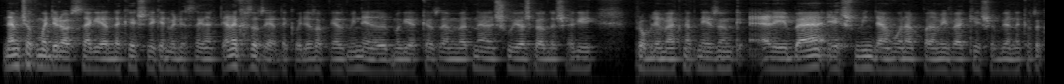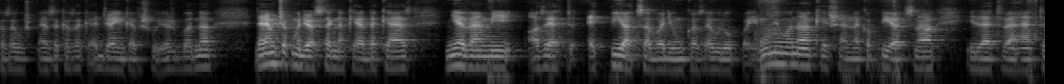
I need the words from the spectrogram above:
nem csak Magyarország érdeke, és egyébként Magyarországnak tényleg az az érdeke, hogy az a pénz minél előbb megérkezzen, mert nagyon súlyos gazdasági problémáknak nézünk elébe, és minden hónappal, amivel később jönnek ezek az EU-s pénzek, ezek egyre inkább súlyosbodnak. De nem csak Magyarországnak érdeke ez, nyilván mi azért egy piaca vagyunk az Európai Uniónak, és ennek a piacnak, illetve hát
